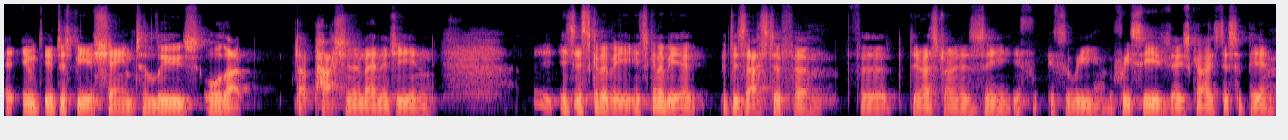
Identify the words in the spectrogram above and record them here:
it would it'd just be a shame to lose all that that passion and energy and it's it's going to be it's going to be a, a, disaster for for the restaurant industry if if we if we see those guys disappear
